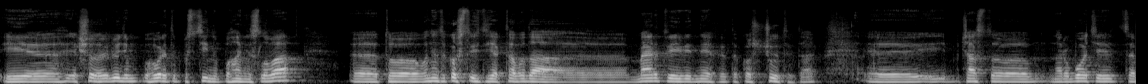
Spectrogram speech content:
І е, якщо людям говорити постійно погані слова, то вони також стають, як та вода, е, мертві від них також чути. Так? Е, І часто на роботі це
